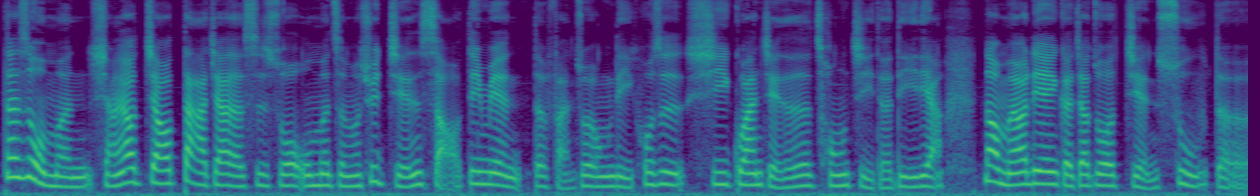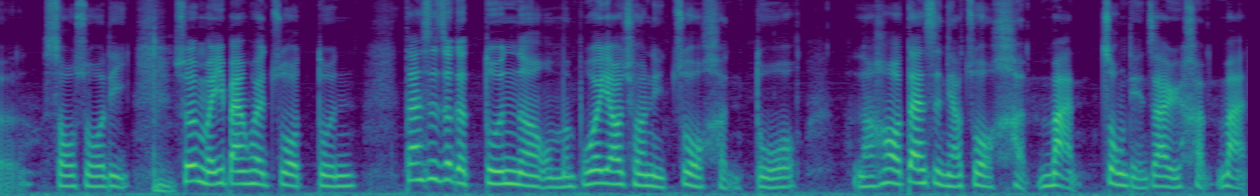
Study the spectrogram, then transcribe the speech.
但是我们想要教大家的是说，我们怎么去减少地面的反作用力，或是膝关节的冲击的力量。那我们要练一个叫做减速的收缩力，所以我们一般会做蹲，但是这个蹲呢，我们不会要求你做很多。然后，但是你要做很慢，重点在于很慢。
